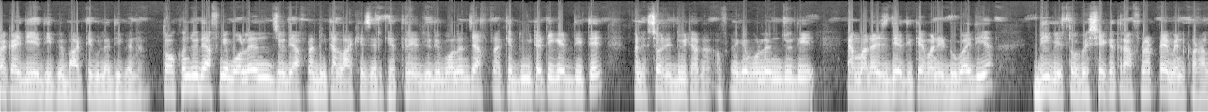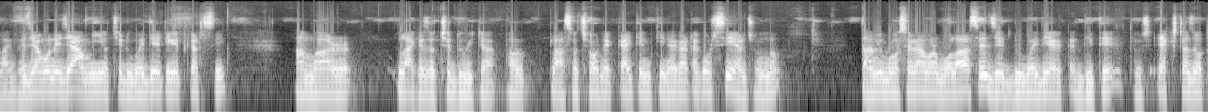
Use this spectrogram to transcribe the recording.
টাকাই দিয়ে দিবে, বাড়তিগুলো দিবে না। তখন যদি আপনি বলেন, যদি আপনার দুইটা লাকেজের ক্ষেত্রে, যদি বলেন যে আপনাকে দুইটা টিকিট দিতে মানে সরি দুইটা না, আপনাকে বলেন যদি এমআরআইস দিয়ে দিতে মানে ডুবাই দিয়ে দিবে, তবে সেক্ষেত্রে আপনার পেমেন্ট করা লাগবে। যেমন এই যে আমি হচ্ছে ডুবাই দিয়ে টিকিট কাটছি, আমার লাগেজ হচ্ছে দুইটা প্লাস হচ্ছে অনেক আইটেম কেনাকাটা করছি, এর জন্য। তা আমি বসের আমার বলা আছে যে দুবাই দিয়ে দিতে, তো এক্সট্রা যত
